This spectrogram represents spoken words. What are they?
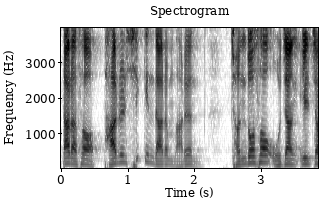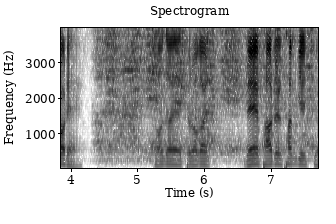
따라서 발을 씻긴다는 말은 전도서 5장 1절에 전화에 들어갈 내 발을 삼길지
